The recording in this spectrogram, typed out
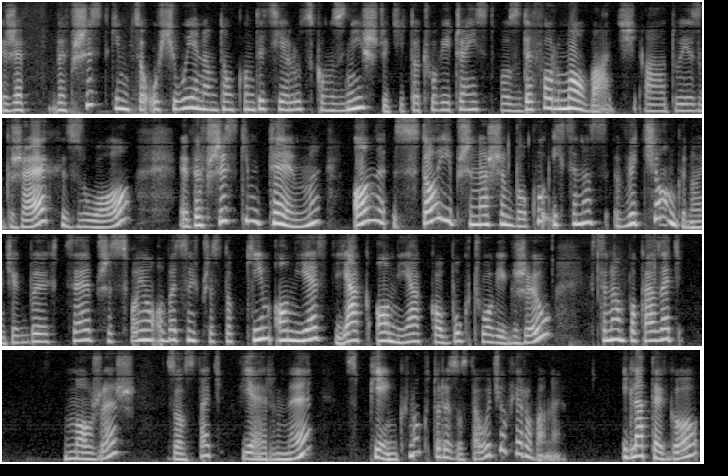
że we wszystkim, co usiłuje nam tą kondycję ludzką zniszczyć i to człowieczeństwo zdeformować, a tu jest grzech, zło, we wszystkim tym on stoi przy naszym boku i chce nas wyciągnąć, jakby chce przez swoją obecność, przez to, kim on jest, jak on jako Bóg człowiek żył, chce nam pokazać, możesz zostać wierny z pięknu, które zostało ci ofiarowane. I dlatego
